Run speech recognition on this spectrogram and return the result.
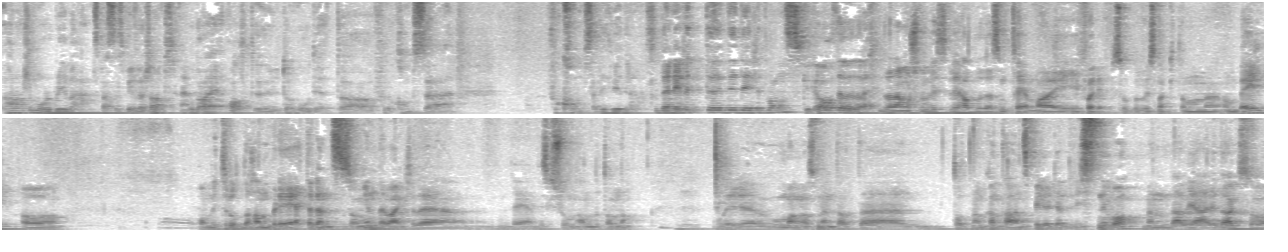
Han har som mål å bli verdens beste spiller, sant? Og da er alltid den utålmodigheten for å komme seg for å komme seg litt videre. Så det er litt, det, det er litt vanskelig av og til, det der. Den er morsom hvis vi hadde det som tema i, i forrige episode hvor vi snakket om, om Bale. Og om vi trodde han ble etter denne sesongen. Det var egentlig det, det diskusjonen handlet om. da. Hvor, eh, hvor mange av oss mente at eh, Tottenham kan ta en spiller til et visst nivå, men der vi er i dag, så,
